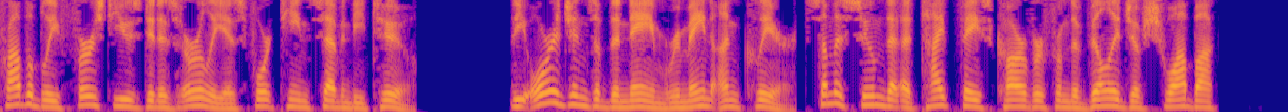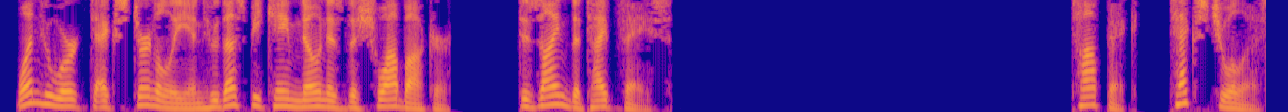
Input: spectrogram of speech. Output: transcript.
probably first used it as early as 1472. The origins of the name remain unclear, some assume that a typeface carver from the village of Schwabach—one who worked externally and who thus became known as the Schwabacher—designed the typeface. Textualis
